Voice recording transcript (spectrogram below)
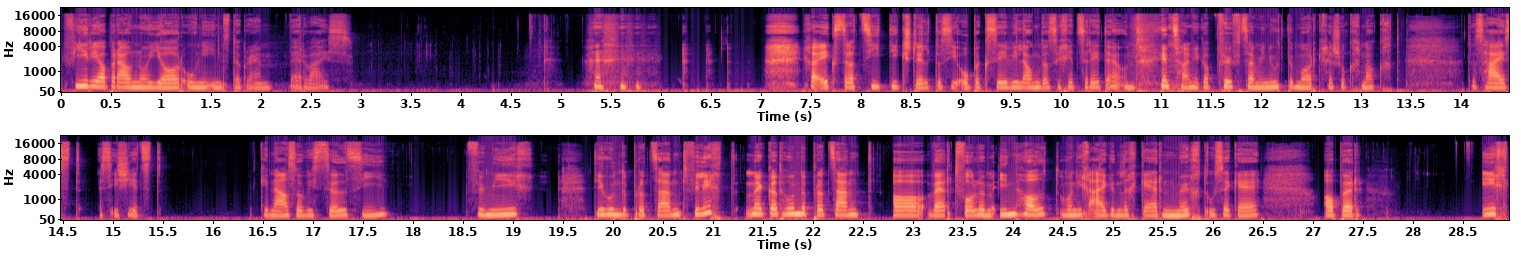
feiere ich aber auch Neujahr ohne Instagram. Wer weiß. ich habe extra Zeit eingestellt, dass ich oben sehe, wie lange ich jetzt rede. Und jetzt habe ich gerade 15 Minuten Marke schon knackt. Das heißt, es ist jetzt genauso wie es soll sein. Für mich die 100%, vielleicht nicht gerade 100% an wertvollem Inhalt, den ich eigentlich gerne möchte rausgeben, aber ich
